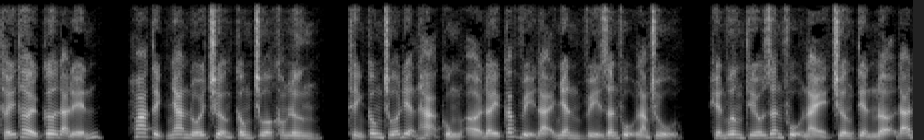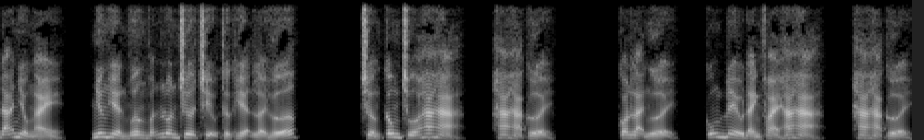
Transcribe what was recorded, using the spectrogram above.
Thấy thời cơ đã đến, Hoa tịch nhan đối trưởng công chúa không lưng, thỉnh công chúa điện hạ cùng ở đây các vị đại nhân vì dân phụ làm chủ. Hiền vương thiếu dân phụ này trương tiền nợ đã đã nhiều ngày, nhưng hiền vương vẫn luôn chưa chịu thực hiện lời hứa. Trưởng công chúa ha hả, ha hả cười. Còn lại người, cũng đều đành phải ha hả, ha hả cười.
